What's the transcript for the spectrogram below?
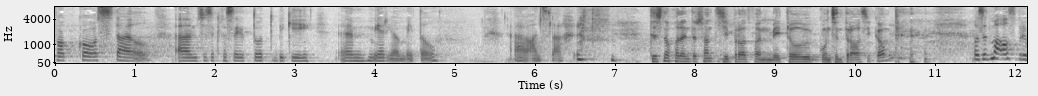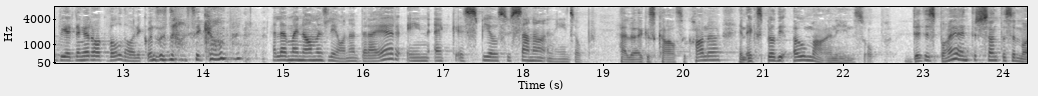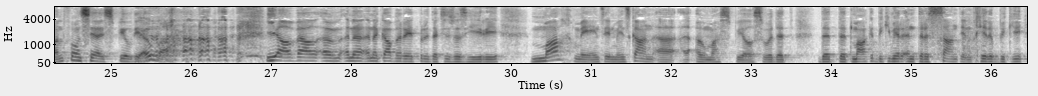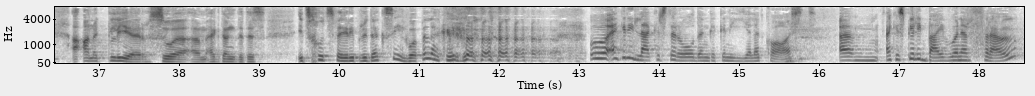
FK styl. Ehm um, soos ek gesê het tot 'n bietjie ehm um, meer jou metal uh aanslag. Dit is nogal interessant as jy praat van metal konsentrasiekamp. Ons het maar al probeer dinge raak wil daar in die konsentrasiekamp. Hallo, my naam is Liana Dreyer en ek speel Susanna in Hensop. Hallo, ek is Karl Sukana en ek speel die ouma in Hensop. Dit is baie interessant as 'n man vir ons sê hy speel die ouma. ja, wel um, in 'n in 'n kabaret produksie soos hierdie mag mense en mense kan 'n uh, ouma speel, so dit dit dit maak dit bietjie meer interessant en dit gee 'n bietjie 'n ander kleur. So um, ek dink dit is iets goeds vir hierdie produksie, hopelik. o, ek het die lekkerste rol dink ek in die hele cast. Ehm um, ek speel die bywoner vrou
